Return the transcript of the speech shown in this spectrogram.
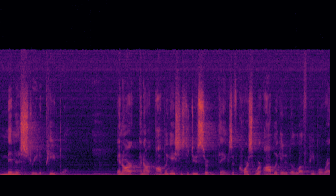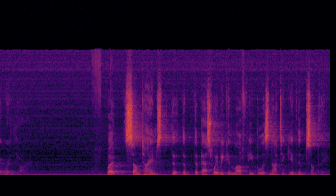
ministry to people and our, and our obligations to do certain things, of course, we're obligated to love people right where they are. But sometimes the, the, the best way we can love people is not to give them something,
